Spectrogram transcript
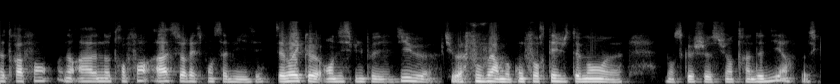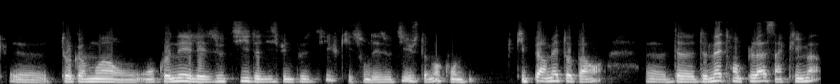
notre enfant, à se responsabiliser. C'est vrai qu'en discipline positive, tu vas pouvoir me conforter justement euh, dans ce que je suis en train de dire, parce que toi comme moi, on, on, connaît les outils de discipline positive, qui sont des outils justement qui permettent aux parents de, mettre en place un climat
